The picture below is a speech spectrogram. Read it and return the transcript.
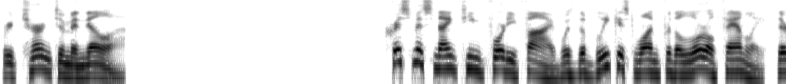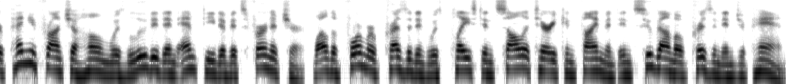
Return to Manila Christmas 1945 was the bleakest one for the Laurel family. Their Peñafrancia home was looted and emptied of its furniture, while the former president was placed in solitary confinement in Sugamo prison in Japan.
